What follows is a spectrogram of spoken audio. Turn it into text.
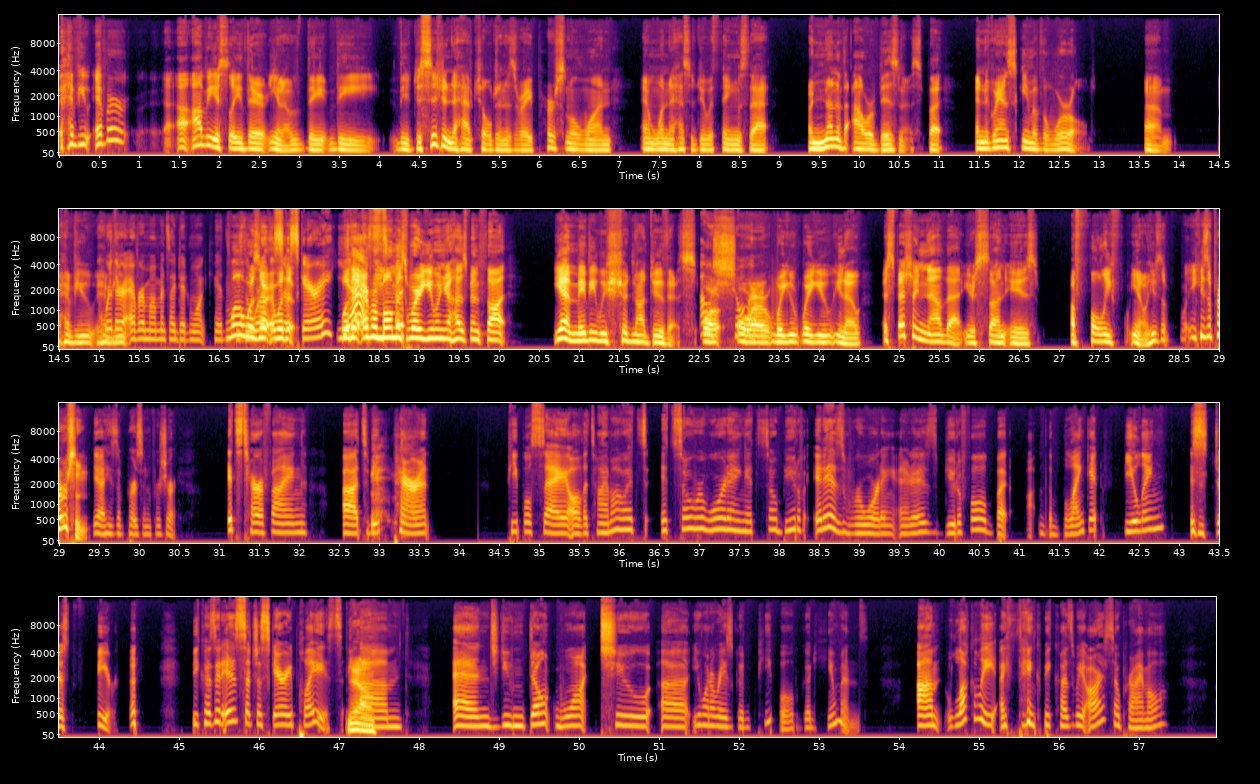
have you ever uh, obviously there you know the the the decision to have children is a very personal one and one that has to do with things that are none of our business but in the grand scheme of the world um have you have were there you, ever moments I didn't want kids? Well, the was there- were so there- scary? were there ever moments where you and your husband thought yeah maybe we should not do this Oh, or sure. or where you where you you know especially now that your son is a fully you know he's a he's a person yeah, he's a person for sure. It's terrifying uh, to be a parent. People say all the time, "Oh, it's it's so rewarding. It's so beautiful." It is rewarding and it is beautiful, but uh, the blanket feeling is just fear because it is such a scary place. Yeah. Um, and you don't want to. Uh, you want to raise good people, good humans. Um, luckily, I think because we are so primal,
